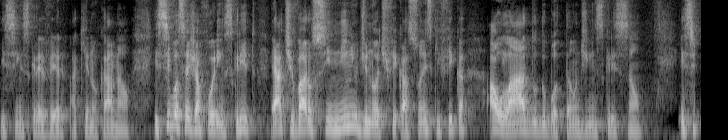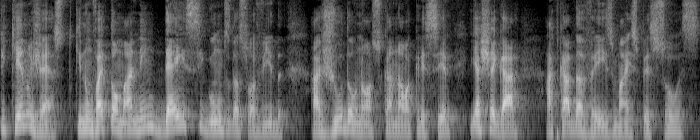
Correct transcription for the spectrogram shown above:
e se inscrever aqui no canal. E se você já for inscrito, é ativar o sininho de notificações que fica ao lado do botão de inscrição. Esse pequeno gesto, que não vai tomar nem 10 segundos da sua vida, ajuda o nosso canal a crescer e a chegar a cada vez mais pessoas.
